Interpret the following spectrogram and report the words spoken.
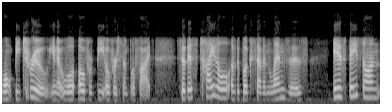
won't be true. You know, it will over be oversimplified. So this title of the book Seven Lenses is based on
